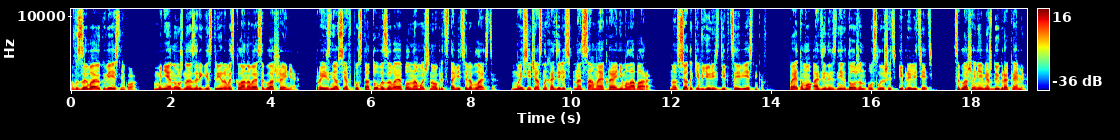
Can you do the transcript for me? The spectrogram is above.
«Взываю к Вестнику. «Мне нужно зарегистрировать клановое соглашение», произнес я в пустоту, вызывая полномочного представителя власти. Мы сейчас находились на самой окраине Малабара, но все-таки в юрисдикции вестников, поэтому один из них должен услышать и прилететь. Соглашения между игроками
